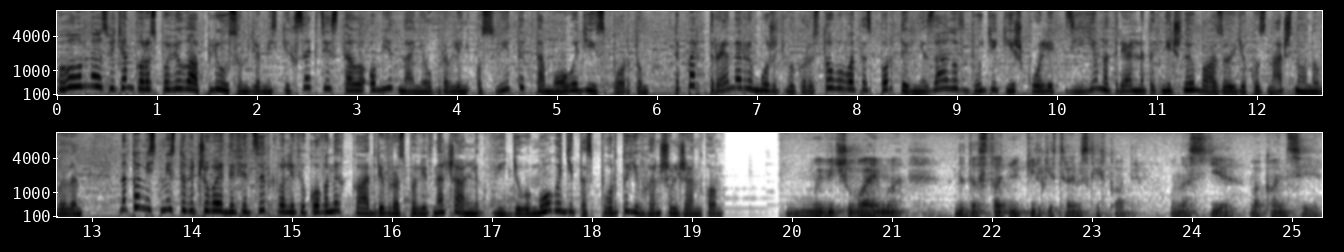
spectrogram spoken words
Головна освітянка розповіла, плюсом для міських секцій стало об'єднання управлінь освіти та молоді і спорту. Тепер тренери можуть використовувати спортивні зали в будь-якій школі з її матеріально-технічною базою, яку значно оновили. Натомість місто відчуває дефіцит кваліфікованих кадрів, розповів начальник відділу молоді та спорту Євген Шульженко. ми відчуваємо недостатню кількість тренерських кадрів. У нас є вакансії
